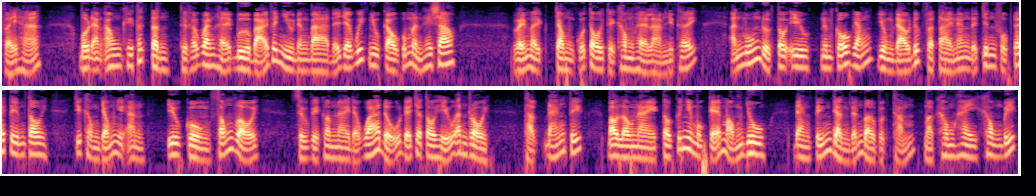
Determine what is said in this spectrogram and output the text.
Vậy hả? Bộ đàn ông khi thất tình thì phải quan hệ bừa bãi với nhiều đàn bà để giải quyết nhu cầu của mình hay sao? Vậy mà chồng của tôi thì không hề làm như thế. Ảnh muốn được tôi yêu nên cố gắng dùng đạo đức và tài năng để chinh phục trái tim tôi, chứ không giống như anh, yêu cuồng, sống vội. Sự việc hôm nay đã quá đủ để cho tôi hiểu anh rồi. Thật đáng tiếc, bao lâu nay tôi cứ như một kẻ mộng du, đang tiến dần đến bờ vực thẳm mà không hay không biết.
